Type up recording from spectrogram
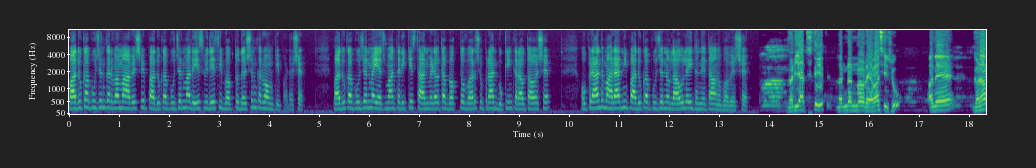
પાદુકા પૂજન કરવામાં આવે છે. પાદુકા પૂજનમાં દેશ વિદેશી ભક્તો દર્શન કરવા ઉમટી પડે છે. પાદુકા પૂજનમાં યજમાન તરીકે સ્થાન મેળવતા ભક્તો વર્ષ ઉપરાંત બુકિંગ કરાવતા હોય છે. ઉપરાંત મહારાજની પાદુકા પૂજનનો લાવ લઈ ધન્યતા અનુભવે છે. નડિયાદ સ્થિત લંડનનો રહેવાસી છું અને ઘણા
